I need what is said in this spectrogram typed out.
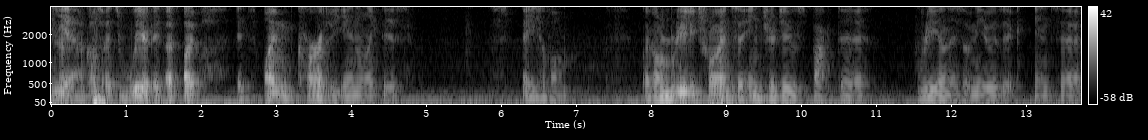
Yeah, cause it's weird. It's, it's I, it's I'm currently in like this space of um, like I'm really trying to introduce back the realness of music into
